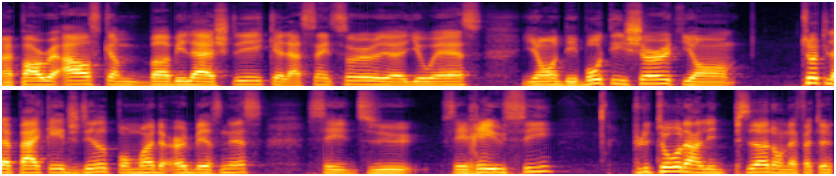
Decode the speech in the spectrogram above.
un powerhouse comme Bobby Lashley, qui a la ceinture euh, US. Ils ont des beaux t-shirts, ils ont tout le package deal pour moi de Earth Business. C'est du, c'est réussi. Plus tôt dans l'épisode, on a fait un,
